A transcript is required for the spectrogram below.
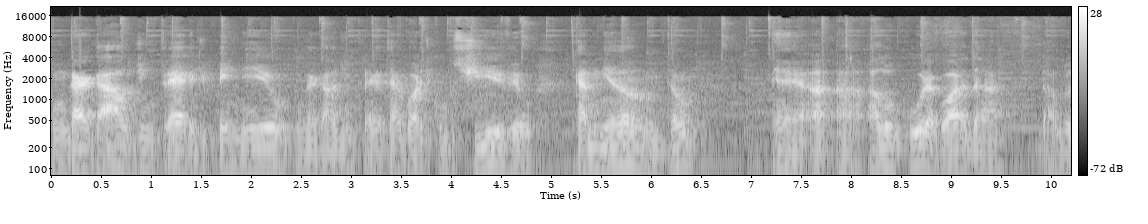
com gargalo de entrega de pneu, com gargalo de entrega até agora de combustível, caminhão, então é, a, a, a, loucura agora da, da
